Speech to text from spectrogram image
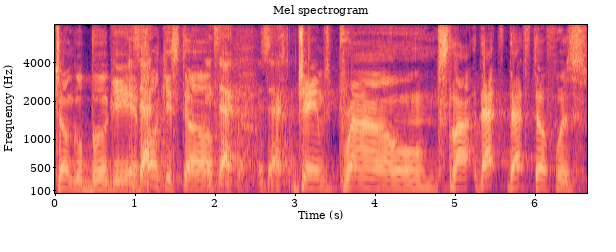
jungle boogie Exactly. and funky stuff. Exactly, exactly. James Brown, Sly, that that stuff was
